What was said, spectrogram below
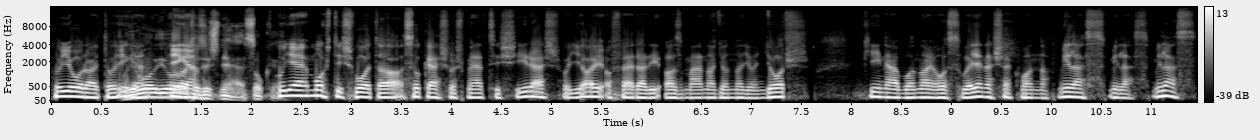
Hogy jól rajtol, Hogy igen. jól, jól igen. rajtoz és nyersz, oké. Okay. Ugye most is volt a szokásos mercis sírás, hogy jaj, a Ferrari az már nagyon-nagyon gyors, Kínában nagyon hosszú egyenesek vannak, mi lesz, mi lesz, mi lesz.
